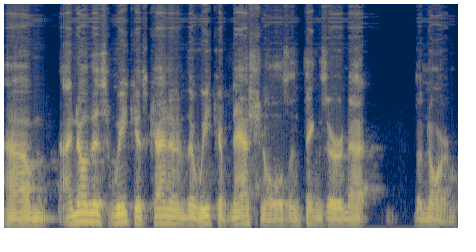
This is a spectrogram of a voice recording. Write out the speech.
Um, I know this week is kind of the week of nationals and things are not the norm.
